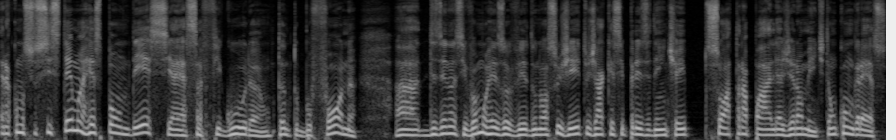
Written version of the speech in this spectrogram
Era como se o sistema respondesse a essa figura um tanto bufona, uh, dizendo assim: vamos resolver do nosso jeito, já que esse presidente aí só atrapalha geralmente. Então o Congresso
